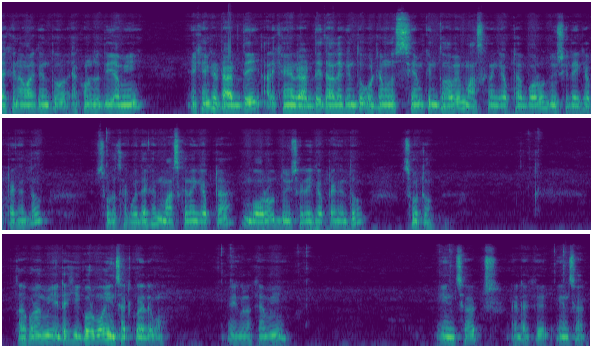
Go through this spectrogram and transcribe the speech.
দেখেন আমার কিন্তু এখন যদি আমি এখানে একটা ডাট দিই আর এখানে ডাট দিই, তাহলে কিন্তু ওটার মধ্যে সেম কিন্তু হবে। মাঝখানে গ্যাপটা বড়, দুই সাইডের গ্যাপটা কিন্তু ছোট থাকবে। দেখেন মাঝখানে গ্যাপটা বড়, দুই সাইডের গ্যাপটা কিন্তু ছোট। তারপর আমি এটা কি করব? ইনসার্ট করে দেব। এগুলোকে আমি ইনসার্ট এটাকে ইনসার্ট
